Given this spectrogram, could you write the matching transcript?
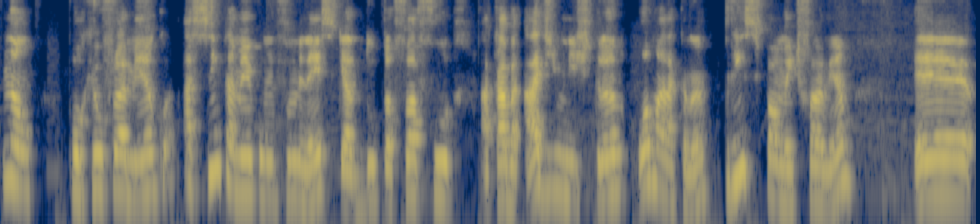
Não, porque o Flamengo, assim também como o Fluminense, que é a dupla Fla-Flu, acaba administrando o Maracanã, principalmente o Flamengo, é,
